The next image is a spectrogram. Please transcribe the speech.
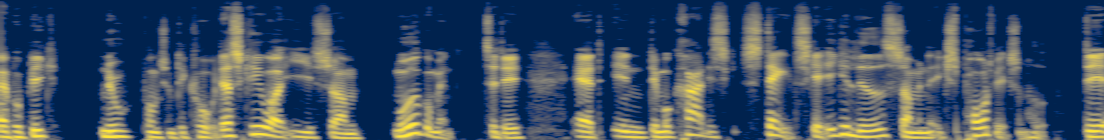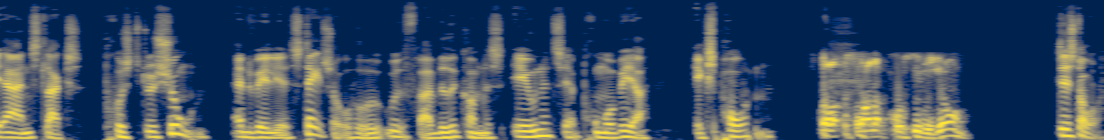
republiknu.dk, der skriver I som modargument til det, at en demokratisk stat skal ikke ledes som en eksportvirksomhed det er en slags prostitution at vælge statsoverhoved ud fra vedkommendes evne til at promovere eksporten. Står, står der prostitution? Det står der.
